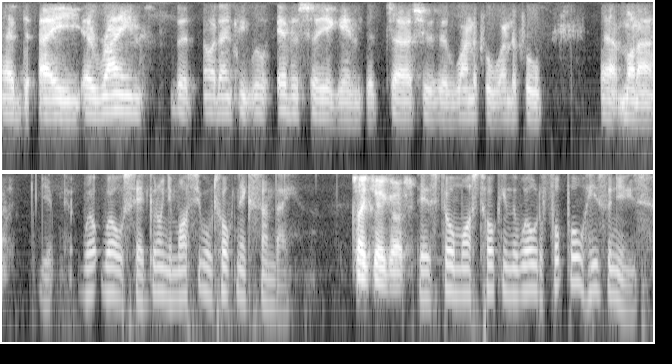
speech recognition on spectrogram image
had a, a reign that I don't think we'll ever see again. But uh, she was a wonderful, wonderful uh, monarch. Yep. Well, well said. Good on you, Mossy. We'll talk next Sunday. Take care, guys. There's Phil Moss talking the world of football. Here's the news.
